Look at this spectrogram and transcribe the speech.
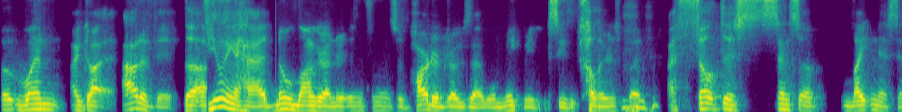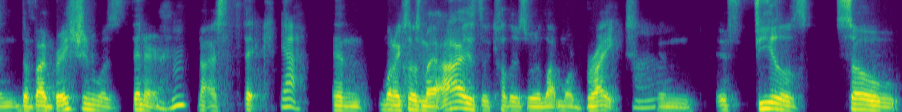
But when I got out of it, the feeling I had no longer under influence of harder drugs that will make me see the colors, but I felt this sense of lightness and the vibration was thinner, Mhm. not as thick. yeah. And when I closed my eyes, the colors were a lot more bright. Ah. And it feels so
